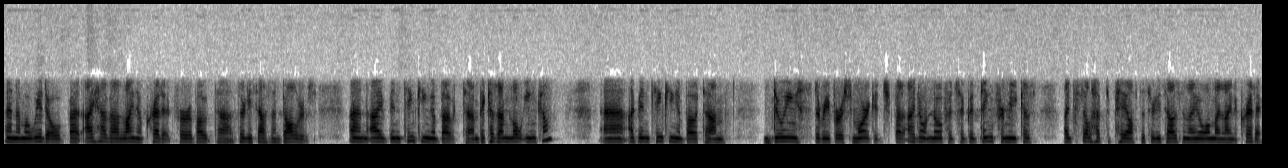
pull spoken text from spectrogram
and I'm a widow, but I have a line of credit for about uh, thirty thousand dollars, and I've been thinking about um, because I'm low income. Uh, I've been thinking about um, doing the reverse mortgage, but I don't know if it's a good thing for me because I'd still have to pay off the thirty thousand I owe on my line of credit.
